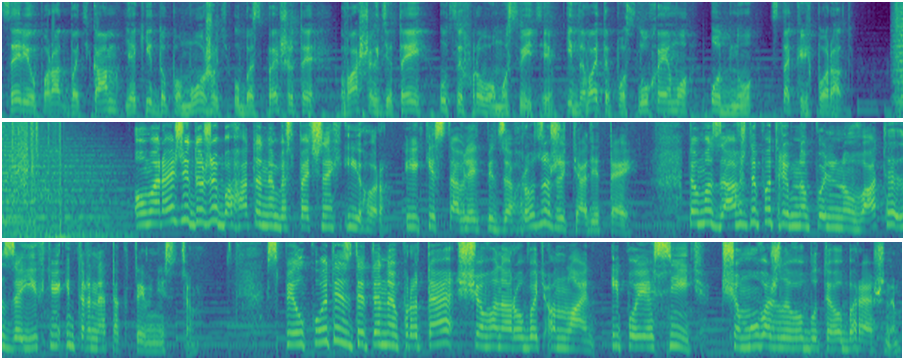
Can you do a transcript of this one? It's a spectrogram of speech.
серію порад батькам, які допоможуть убезпечити ваших дітей у цифровому світі. І давайте послухаємо одну з таких порад. У мережі дуже багато небезпечних ігор, які ставлять під загрозу життя дітей. Тому завжди потрібно пильнувати за їхньою інтернет-активністю. Спілкуйтесь з дитиною про те, що вона робить онлайн, і поясніть, чому важливо бути обережним.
